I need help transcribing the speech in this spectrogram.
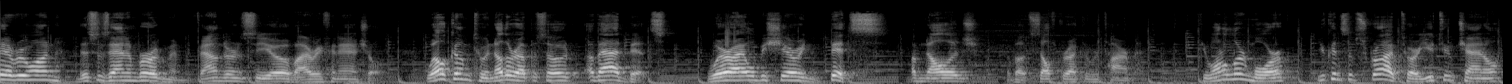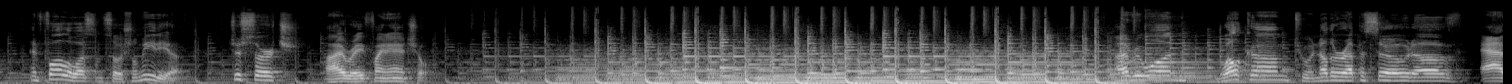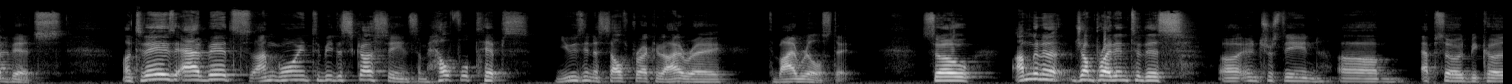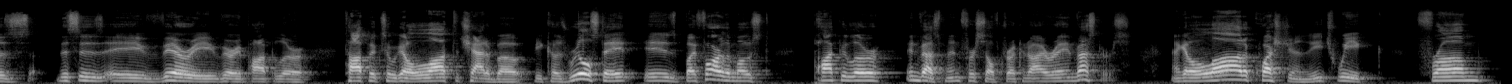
Hey everyone, this is Adam Bergman, founder and CEO of IRA Financial. Welcome to another episode of Adam Bits, where I will be sharing bits of knowledge about self directed retirement. If you want to learn more, you can subscribe to our YouTube channel and follow us on social media. Just search IRA Financial. Hi everyone, welcome to another episode of Adam Bits. On today's Adam Bits, I'm going to be discussing some helpful tips using a self-directed IRA to buy real estate. So I'm going to jump right into this uh, interesting um, episode because this is a very, very popular topic. So we got a lot to chat about because real estate is by far the most popular investment for self-directed IRA investors. I get a lot of questions each week from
